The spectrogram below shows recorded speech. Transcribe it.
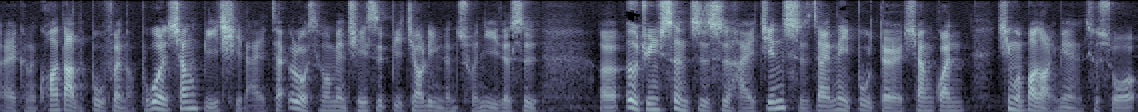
诶可能夸大的部分哦。不过相比起来，在俄罗斯方面，其实比较令人存疑的是，呃，俄军甚至是还坚持在内部的相关新闻报道里面是说，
